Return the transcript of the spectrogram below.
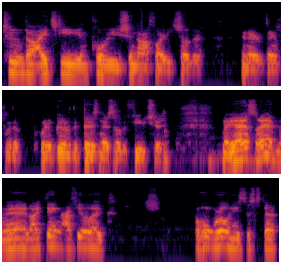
two the IT employees should not fight each other and everything for the for the good of the business of the future. But yeah, that's it, man. I think I feel like the whole world needs to step.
